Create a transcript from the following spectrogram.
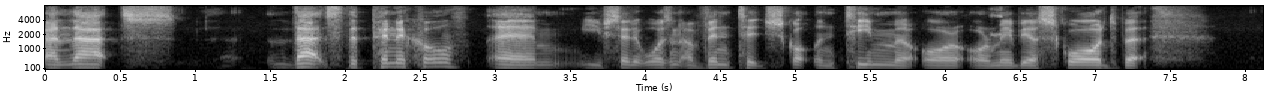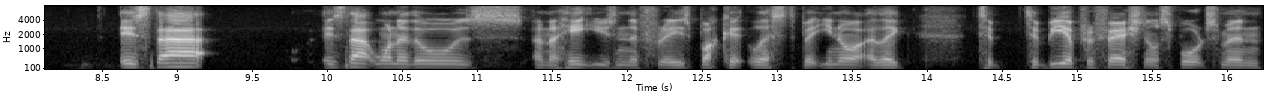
and that's that's the pinnacle. Um, you said it wasn't a vintage Scotland team or or maybe a squad, but is that is that one of those? And I hate using the phrase bucket list, but you know, like to to be a professional sportsman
